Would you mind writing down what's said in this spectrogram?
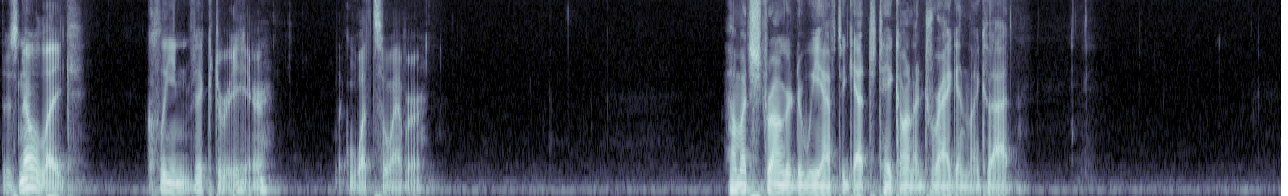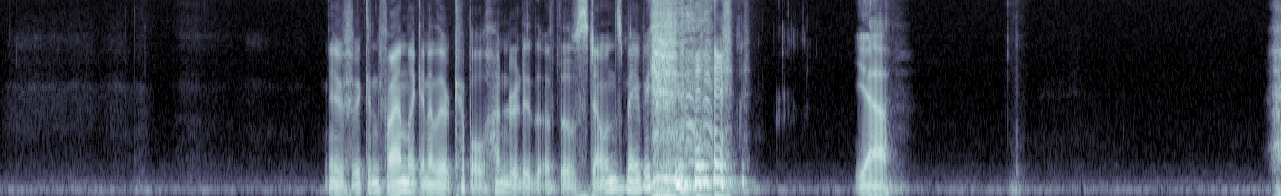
there's no like clean victory here, whatsoever. How much stronger do we have to get to take on a dragon like that? If we can find like another couple hundred of those stones, maybe. Yeah.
